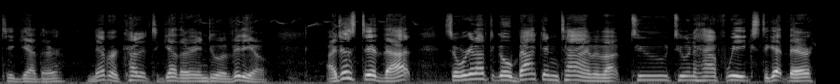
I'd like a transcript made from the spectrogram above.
together. Never cut it together into a video. I just did that, so we're gonna have to go back in time about two, two and a half weeks to get there.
